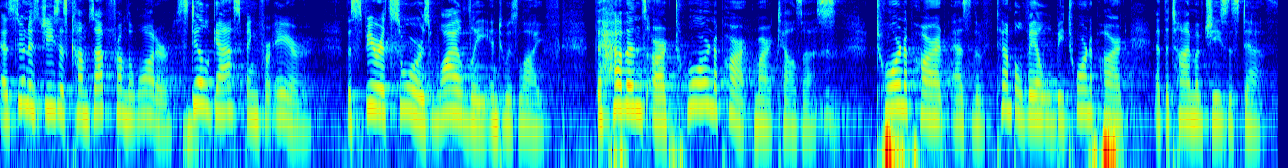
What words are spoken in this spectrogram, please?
as soon as Jesus comes up from the water, still gasping for air, the Spirit soars wildly into his life. The heavens are torn apart, Mark tells us. Torn apart as the temple veil will be torn apart at the time of Jesus' death.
